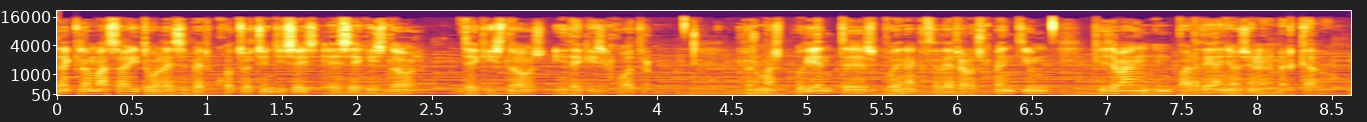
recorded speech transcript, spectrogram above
ya que lo más habitual es ver 486 SX2, DX2 y DX4. Los más pudientes pueden acceder a los Pentium, que llevan un par de años en el mercado.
